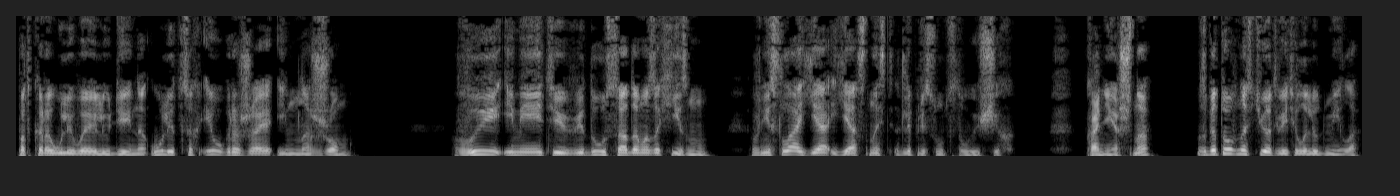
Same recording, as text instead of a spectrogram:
подкарауливая людей на улицах и угрожая им ножом. «Вы имеете в виду садомазохизм?» Внесла я ясность для присутствующих. «Конечно», — с готовностью ответила Людмила.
